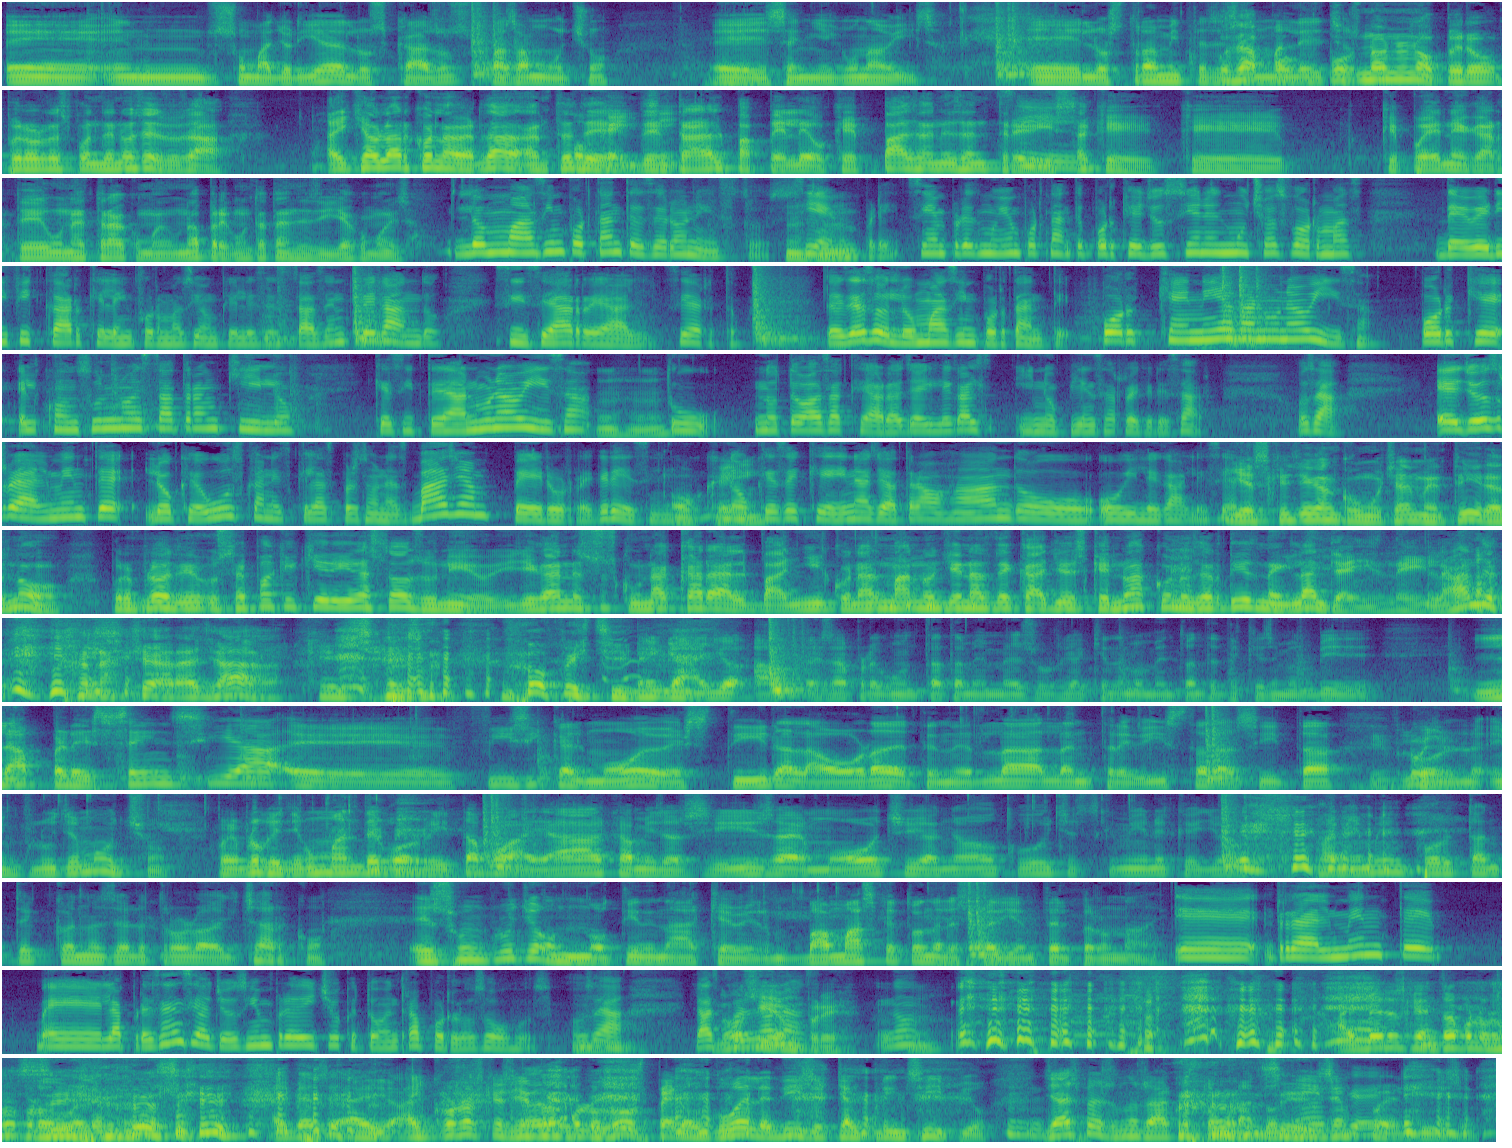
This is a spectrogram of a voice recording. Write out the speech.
eh, en su mayoría de los casos, pasa mucho, eh, se niega una visa? Eh, los trámites o sea, están mal po- po- hechos. no, no, no, pero, pero respóndenos eso. O sea, hay que hablar con la verdad antes de, Ok, de sí. entrar al papeleo. ¿Qué pasa en esa entrevista Sí. que, que, que puede negarte una entrada como una pregunta tan sencilla como esa? Lo más importante es ser honestos, siempre, siempre es muy importante porque ellos tienen muchas formas de verificar que la información que les estás entregando sí sea real, ¿cierto? Entonces eso es lo más importante. ¿Por qué niegan una visa? Porque el cónsul no está tranquilo que si te dan una visa, tú no te vas a quedar allá ilegal y no piensas regresar. O sea, ellos realmente lo que buscan es que las personas vayan, pero regresen, no que se queden allá trabajando o, o ilegales. Y es que llegan con muchas mentiras, ¿no? Por ejemplo, ¿usted para qué quiere ir a Estados Unidos? Y llegan estos con una cara de albañil, con unas manos llenas de callo, es que no a conocer Disneylandia. Disneylandia, van a quedar allá. ¿Qué es eso? No, pichi. Venga, yo, ah, esa pregunta también me surge aquí en el momento antes de que se me olvide. La presencia eh, física, el modo de vestir a la hora de tener la, la entrevista, la cita, Influye. Influye mucho. Por ejemplo, que llega un man de gorrita por allá, camisa sisa, de mochi, ah, no, cucha, es que mire que yo, para mí es muy importante conocer el otro lado del charco. ¿Eso influye o no tiene nada que ver? Va más que todo en el expediente del personaje. Eh, realmente eh, la presencia, yo siempre he dicho que todo entra por los ojos. O sea, las No personas. siempre. No, Hay veces que entra por los ojos, pero Sí, duele sí. Hay, veces, hay, hay cosas que sí entran por los ojos, pero duele, dice que al principio. Ya después uno se va acostumbrando, Sí. dicen, pues, dicen.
